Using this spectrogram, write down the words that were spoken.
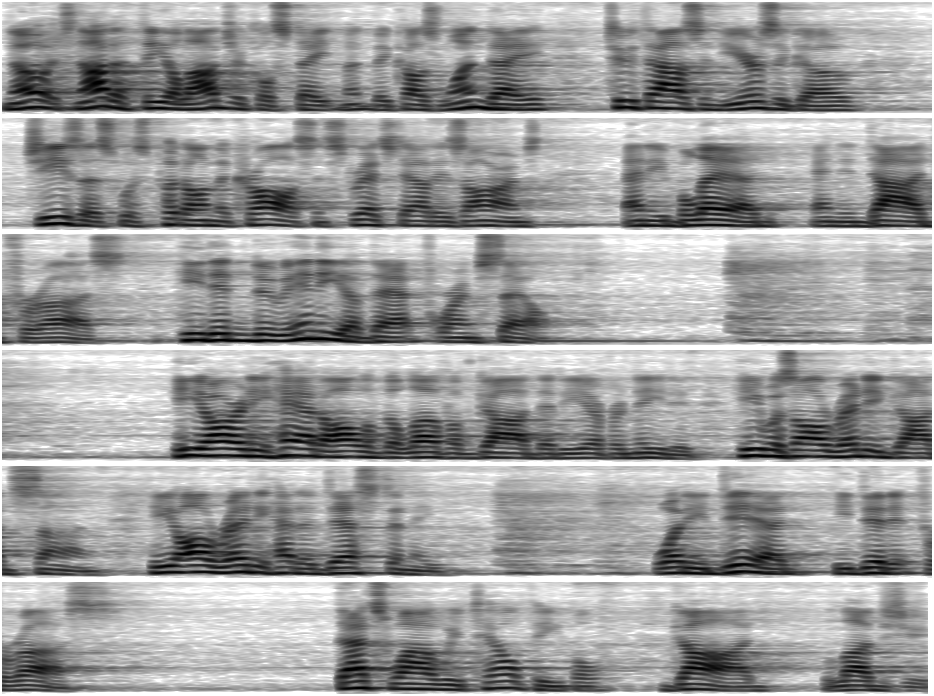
No, it's not a theological statement because one day, 2,000 years ago, Jesus was put on the cross and stretched out his arms and he bled and he died for us. He didn't do any of that for himself. He already had all of the love of God that he ever needed. He was already God's son. He already had a destiny. What he did, he did it for us. That's why we tell people God loves you.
